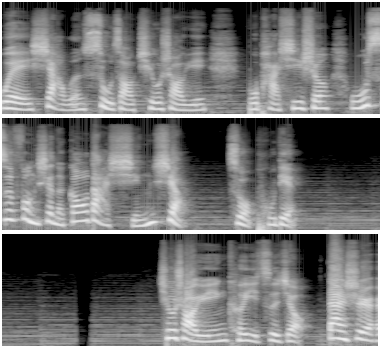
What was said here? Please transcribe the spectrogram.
为下文塑造邱少云不怕牺牲、无私奉献的高大形象做铺垫。邱少云可以自救，但是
